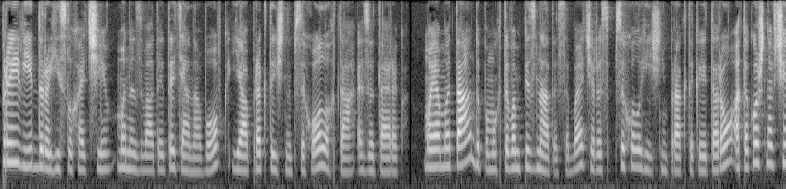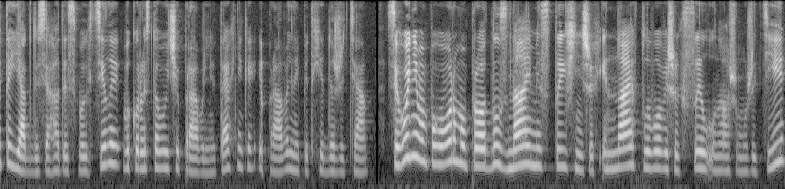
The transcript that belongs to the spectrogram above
Привіт, дорогі слухачі! Мене звати Тетяна Вовк, я практичний психолог та езотерик. Моя мета допомогти вам пізнати себе через психологічні практики і таро, а також навчити, як досягати своїх цілей, використовуючи правильні техніки і правильний підхід до життя. Сьогодні ми поговоримо про одну з наймістичніших і найвпливовіших сил у нашому житті.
